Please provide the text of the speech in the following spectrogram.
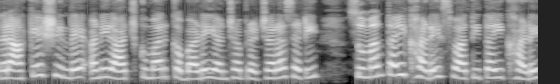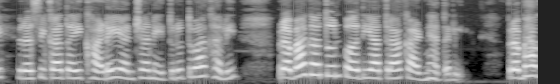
राकेश शिंदे आणि राजकुमार कबाडे यांच्या प्रचारासाठी सुमनताई खाडे स्वातीताई खाडे रसिकाताई खाडे यांच्या नेतृत्वाखाली प्रभागातून पदयात्रा काढण्यात आली. प्रभाग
